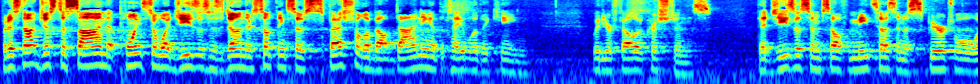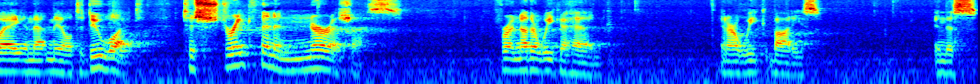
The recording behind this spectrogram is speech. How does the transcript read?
But it's not just a sign that points to what Jesus has done. There's something so special about dining at the table of the King with your fellow Christians that Jesus himself meets us in a spiritual way in that meal. To do what? to strengthen and nourish us for another week ahead in our weak bodies in this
